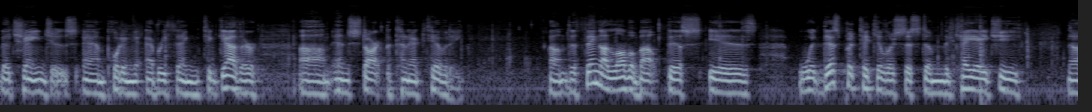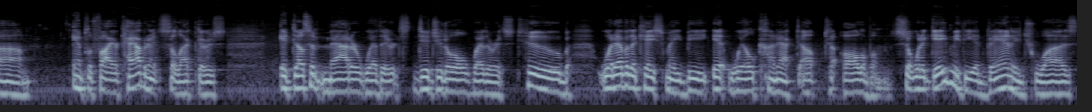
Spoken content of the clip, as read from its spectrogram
the changes and putting everything together um, and start the connectivity. Um, the thing I love about this is with this particular system, the KHE um, amplifier cabinet selectors, it doesn't matter whether it's digital, whether it's tube, whatever the case may be, it will connect up to all of them. So, what it gave me the advantage was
